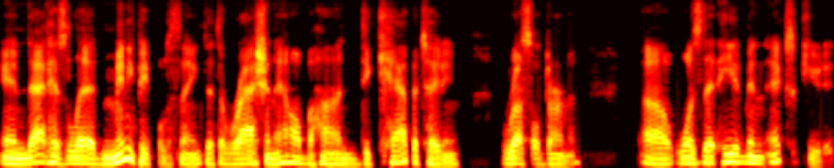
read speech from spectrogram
and that has led many people to think that the rationale behind decapitating Russell Dermond uh, was that he had been executed,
